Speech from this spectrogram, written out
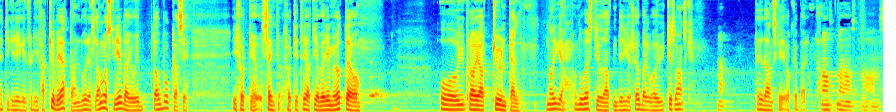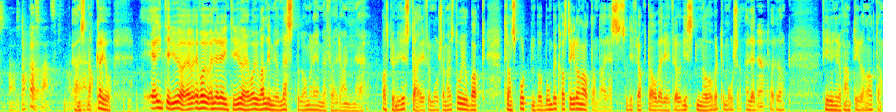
Etter krigen. For de fikk jo vite han, Lorentz Lange skriver det jo i dagboka si i 40, sent 43 at de har vært i møte og, og klargjort turen til Norge. Og nå visste jo det at Birger Sjøberg var jo ikke svensk. Det er det han skriver akkurat bare om det. Men, men han, han, han snakker svensk? Ja, han snakker jo Jeg intervjua jeg, var jo- eller jeg intervjuet, jeg var jo veldig mye og leste på gamlehjemmet for han eh, Asbjørn Rystad her fra Mosjøen. Han sto jo bak transporten på bombekastegranatene deres, så de frakta over fra Visten og over til Mosjøen. Eller Ja. Tverredalen. 450 granater.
